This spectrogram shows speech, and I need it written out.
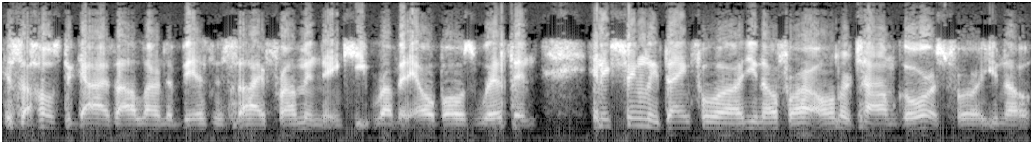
it's a host of guys I'll learn the business side from and, and keep rubbing elbows with and, and extremely thankful, uh, you know, for our owner, Tom Gores, for, you know,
